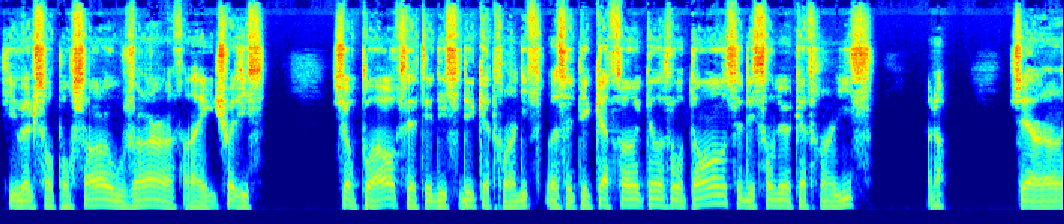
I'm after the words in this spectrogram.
S'ils veulent 100% ou 20, enfin, ils choisissent. Sur point org, c'était décidé 90. Moi, c'était 95 longtemps, c'est descendu à 90. Voilà. C'est un,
